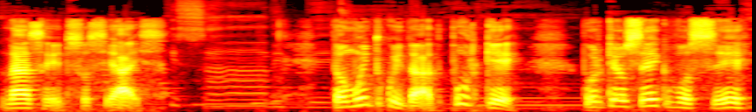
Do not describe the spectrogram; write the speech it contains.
nas redes sociais. Então, muito cuidado. Por quê? Porque eu sei que você,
